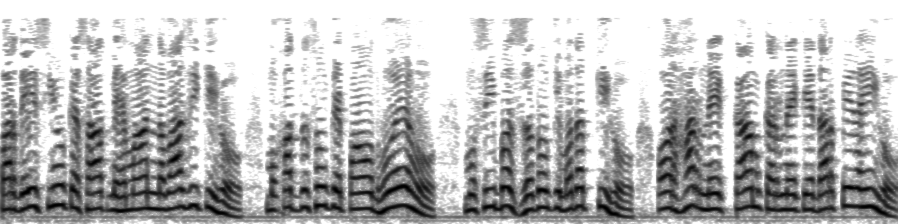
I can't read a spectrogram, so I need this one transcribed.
پردیسیوں کے ساتھ مہمان نوازی کی ہو، مقدسوں کے پاؤں دھوئے ہوں مصیبت زدوں کی مدد کی ہو اور ہر نیک کام کرنے کے در پہ رہی ہو۔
